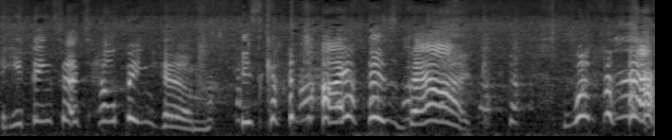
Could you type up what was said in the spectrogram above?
He thinks that's helping him. He's got tie on his back. What the heck?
